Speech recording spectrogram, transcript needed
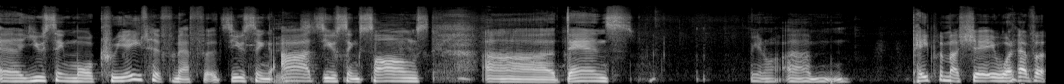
Uh, using more creative methods, using yes. arts, using songs, uh, dance, you know, um, paper mache, whatever,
